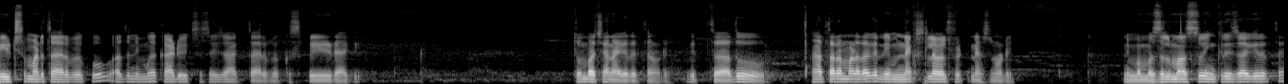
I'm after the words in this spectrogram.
ವೆಯ್ಟ್ಸ್ ಮಾಡ್ತಾ ಇರಬೇಕು, ಅದು ನಿಮ್ಗೆ ಕಾರ್ಡಿಯೋ ಎಕ್ಸಸೈಸ್ ಆಗ್ತಾ ಇರಬೇಕು ಸ್ಪೀಡಾಗಿ ತುಂಬ ಚೆನ್ನಾಗಿರುತ್ತೆ ನೋಡಿ. ವಿತ್ ಅದು ಆ ಥರ ಮಾಡಿದಾಗ ನಿಮ್ಮ ನೆಕ್ಸ್ಟ್ ಲೆವೆಲ್ ಫಿಟ್ನೆಸ್ ನೋಡಿ. ನಿಮ್ಮ ಮಸಲ್ ಮಾಸು ಇನ್ಕ್ರೀಸ್ ಆಗಿರುತ್ತೆ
